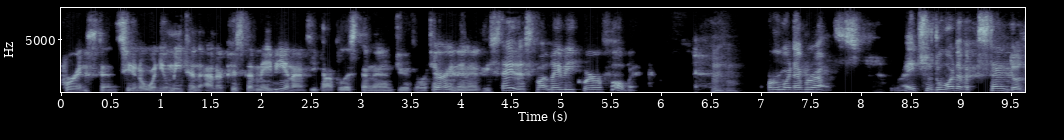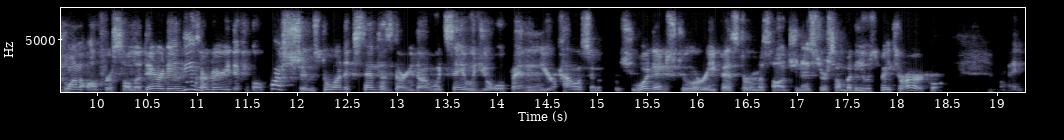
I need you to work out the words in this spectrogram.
For instance, you know, when you meet an anarchist that may be an anti-capitalist and anti-authoritarian and anti-statist, but maybe queerophobic. Mm-hmm or whatever else, right? So, to what extent does one offer solidarity? And these are very difficult questions. To what extent, as Derrida would say, would you open your house, and of course you wouldn't, to a rapist or a misogynist or somebody who's patriarchal, right?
